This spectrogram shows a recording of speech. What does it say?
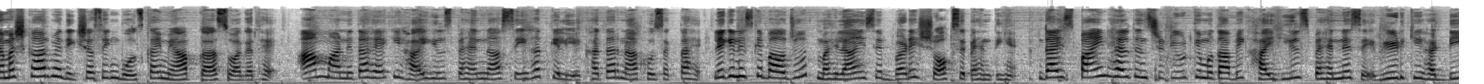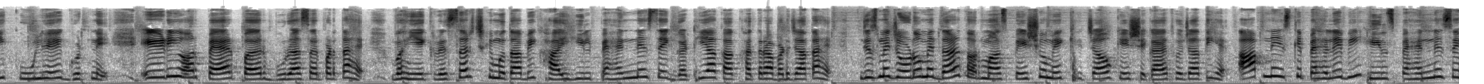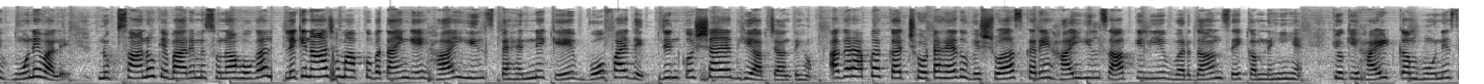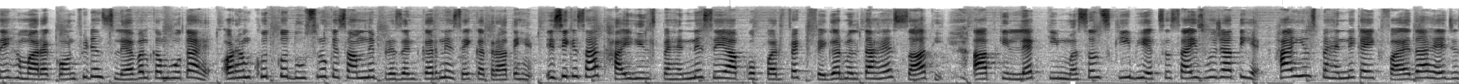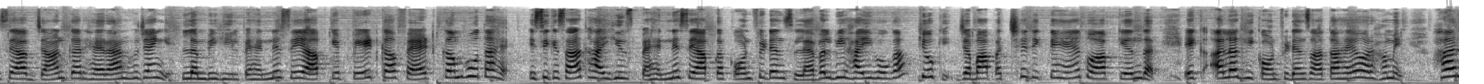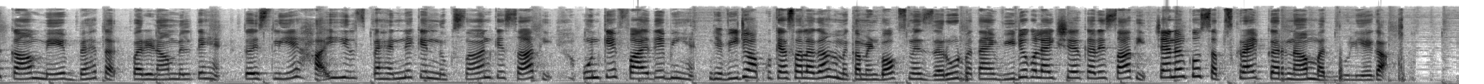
नमस्कार मैं दीक्षा सिंह बोल्सकाई में आपका स्वागत है। आम मान्यता है कि हाई हील्स पहनना सेहत के लिए खतरनाक हो सकता है, लेकिन इसके बावजूद महिलाएँ इसे बड़े शौक से पहनती हैं। द स्पाइन हेल्थ इंस्टीट्यूट के मुताबिक हाई हील्स पहनने से रीढ़ की हड्डी, कूल्हे, घुटने, एड़ी और पैर पर बुरा असर पड़ता है वहीं एक रिसर्च के मुताबिक हाई हील पहनने से गठिया का खतरा बढ़ जाता है, जिसमें जोड़ों में दर्द और मांसपेशियों में खिंचाव की शिकायत हो जाती है आपने इसके पहले भी हील्स पहनने से होने वाले नुकसानों के बारे में सुना होगा, लेकिन आज हम आपको बताएँगे हाई हील्स पहनने के वो फ़ायदे, जिनको शायद ही आप जानते हो। अगर आपका कद छोटा है तो विश्वास करें हाई हील्स आपके लिए वरदान से कम नहीं है। क्योंकि हाइट कम होने से हमारा कॉन्फिडेंस लेवल कम होता है और हम खुद को दूसरों के सामने प्रेजेंट करने से कतराते हैं। इसी के साथ हाई हील्स पहनने से आपको परफेक्ट फिगर मिलता है, साथ ही आपकी लेग की मसल्स की भी एक्सरसाइज हो जाती है। हाई हील्स पहनने का एक फ़ायदा है जिसे आप जानकर हैरान हो जाएँगे। लंबी हील पहनने से आपके पेट का फैट कम होता है। इसी के साथ हाई हील्स पहनने से आपका कॉन्फिडेंस लेवल भी हाई होगा, क्योंकि जब आप अच्छे दिखते हैं तो आपके अंदर एक अलग ही कॉन्फिडेंस आता है और हमें हर काम में बेहतर परिणाम मिलते हैं। तो इसलिए हाई हील्स पहनने के नुकसान के साथ ही उनके फ़ायदे भी हैं। ये वीडियो आपको कैसा लगा हमें कमेंट बॉक्स में ज़रूर बताएँ। वीडियो को लाइक शेयर करें। साथ ही चैनल को सब्सक्राइब करना मत भूलिएगा।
